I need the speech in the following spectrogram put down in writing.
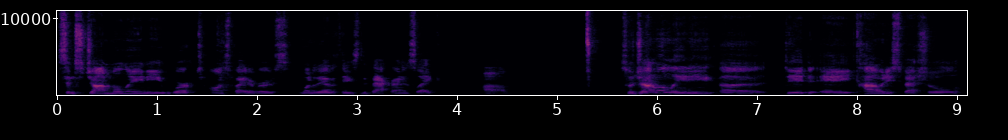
since John Mulaney worked on Spider Verse, one of the other things in the background is like um so John Mulaney uh, did a comedy special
